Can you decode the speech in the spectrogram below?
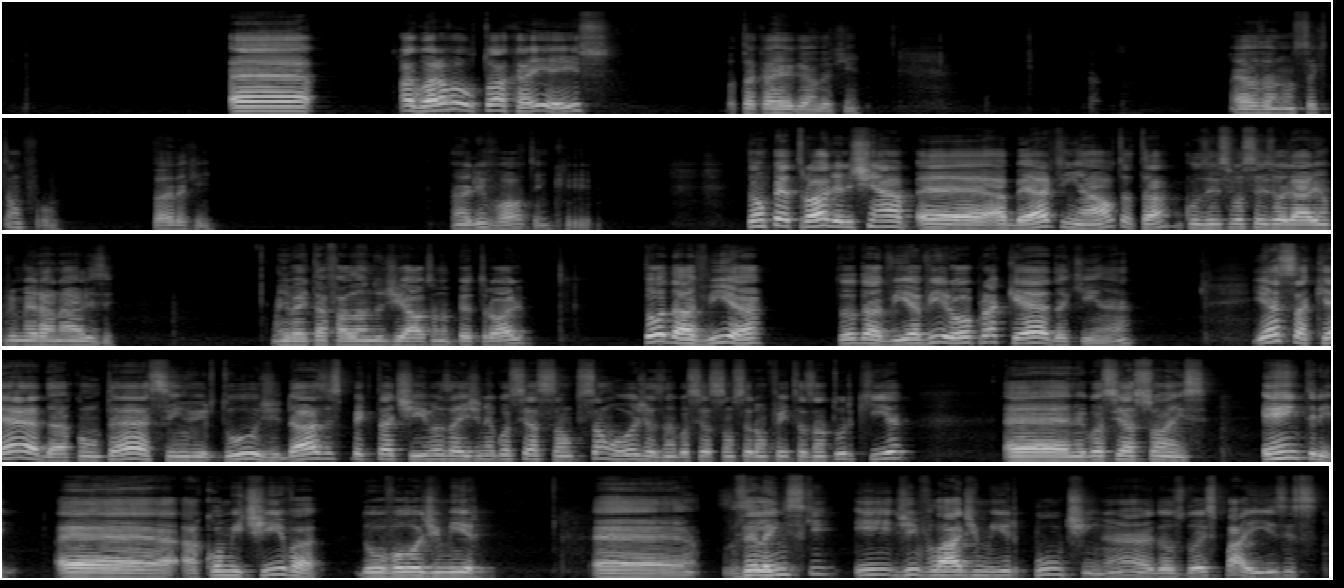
É... Agora voltou a cair, é isso? Vou tá carregando aqui. É, os anúncios aqui estão full. Sai daqui. Ah, ele volta, incrível. Então o petróleo ele tinha é, aberto em alta, tá? Inclusive se vocês olharem a primeira análise, ele vai estar falando de alta no petróleo. Todavia, todavia virou para queda aqui, né? E essa queda acontece em virtude das expectativas aí de negociação que são hoje. As negociações serão feitas na Turquia, é, negociações entre é, a comitiva do Volodymyr é, Zelensky e de Vladimir Putin, né, dos dois países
